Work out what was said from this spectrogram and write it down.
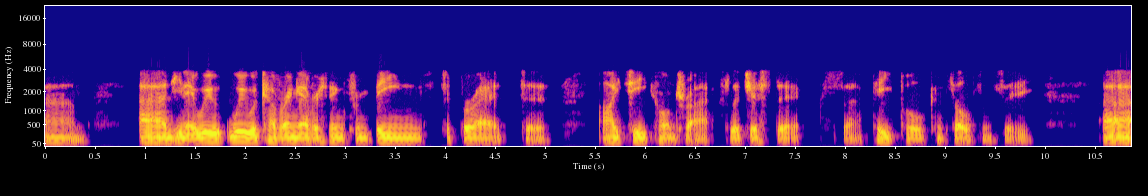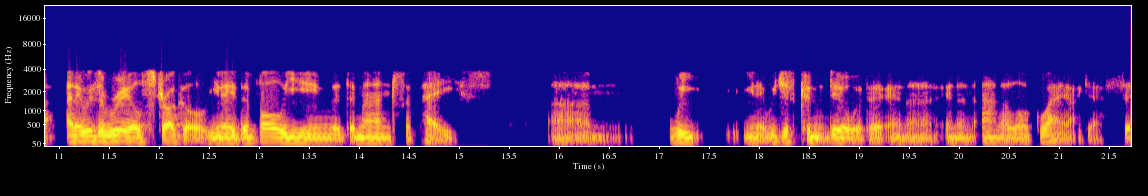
Um, and you know, we we were covering everything from beans to bread to IT contracts, logistics, uh, people, consultancy, uh, and it was a real struggle. You know, the volume, the demand for pace. Um, we, you know, we just couldn't deal with it in a in an analog way. I guess. So,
